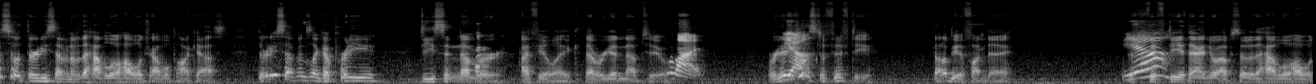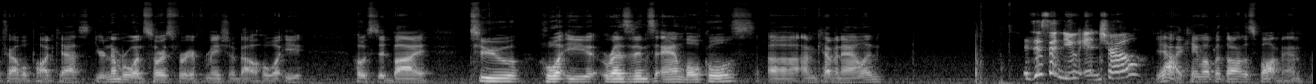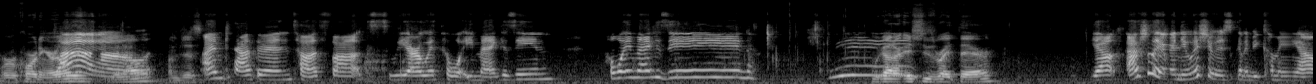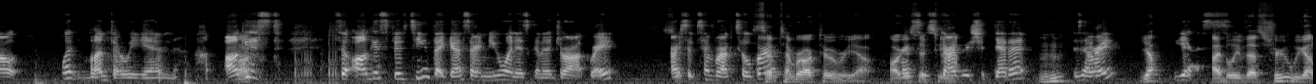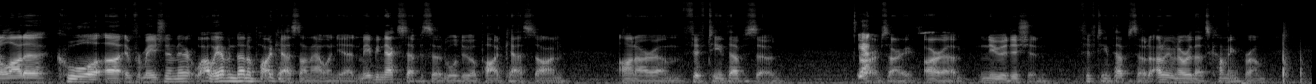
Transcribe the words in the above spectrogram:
episode 37 of the Have Aloha Will Travel podcast. 37 is like a pretty decent number, I feel like, that we're getting up to. A lot. We're getting Yeah. close to 50. That'll be a fun day. The Yeah. 50th annual episode of the Have Aloha Will Travel podcast, your number one source for information about Hawaii, hosted by two Hawaii residents and locals. Uh, I'm Kevin Allen. Is this a new intro? Yeah, I came up with it on the spot, man. We're recording early, you Wow. know? I'm just I'm Catherine Toth Fox. We are with Hawaii Magazine. Hawaii Magazine. we got our issues right there. Yeah, actually, our new issue is going to be coming out. What month are we in? August. So August fifteenth, I guess our new one is going to drop, right? Our September, October. September, October, yeah. Our August 15th. subscribers should get it. Mm-hmm. Is that right? Yep, Yes. I believe that's true. We got a lot of cool uh, information in there. Wow, we haven't done a podcast on that one yet. Maybe next episode we'll do a podcast on on our um, 15th episode. Yeah. Or, I'm sorry, our um, new edition. 15th episode. I don't even know where that's coming from.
